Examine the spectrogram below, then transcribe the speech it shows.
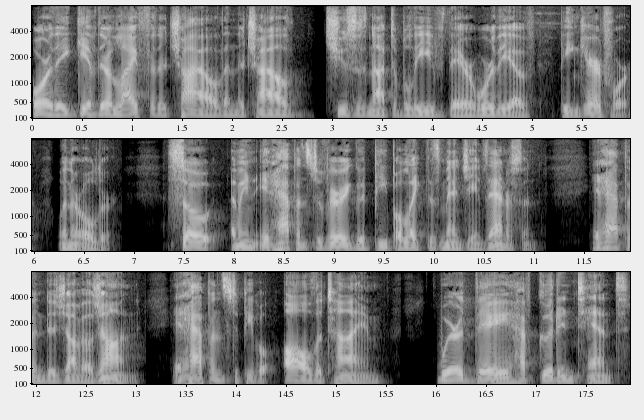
or they give their life for their child and the child chooses not to believe they're worthy of being cared for when they're older. So, I mean, it happens to very good people like this man, James Anderson. It happened to Jean Valjean. It happens to people all the time where they have good intent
